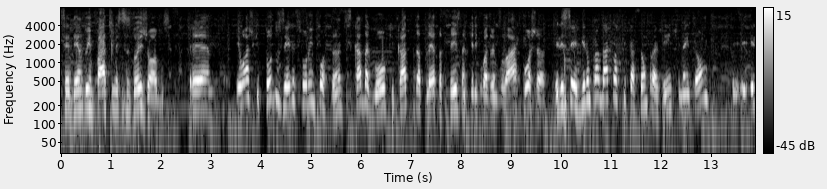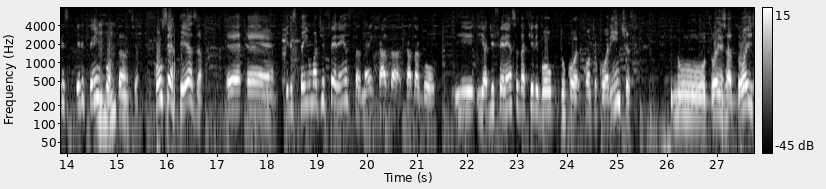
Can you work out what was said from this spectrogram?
cedendo o empate nesses dois jogos. É, eu acho que todos eles foram importantes. Cada gol que cada atleta fez naquele quadrangular, poxa, eles serviram para dar classificação para a gente, né? Então, e- eles, ele tem Uhum. importância. Com certeza, é, é, eles têm uma diferença né, em cada, cada gol. E, e a diferença daquele gol do, Co- contra o Corinthians, no 2 a 2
